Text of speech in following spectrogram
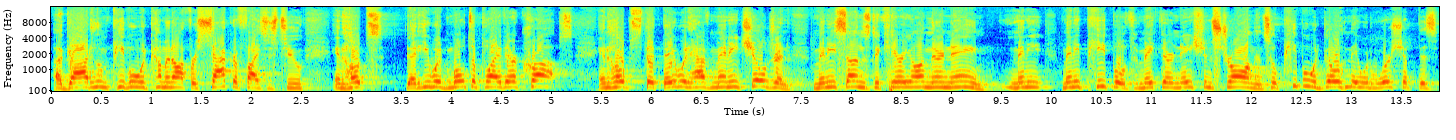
a god whom people would come and offer sacrifices to in hopes that he would multiply their crops in hopes that they would have many children, many sons to carry on their name, many, many people to make their nation strong. And so people would go and they would worship this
